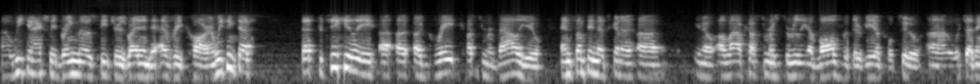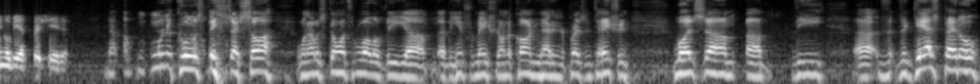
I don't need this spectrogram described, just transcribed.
Uh, we can actually bring those features right into every car, and we think that's that's particularly a, a, a great customer value and something that's going to uh, you know, allow customers to really evolve with their vehicle too, uh, which I think will be appreciated. Now, uh, one of the coolest things I saw when I was going through all of the uh, the information on the car and you had in the presentation was um, uh, the, uh, the the gas pedal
